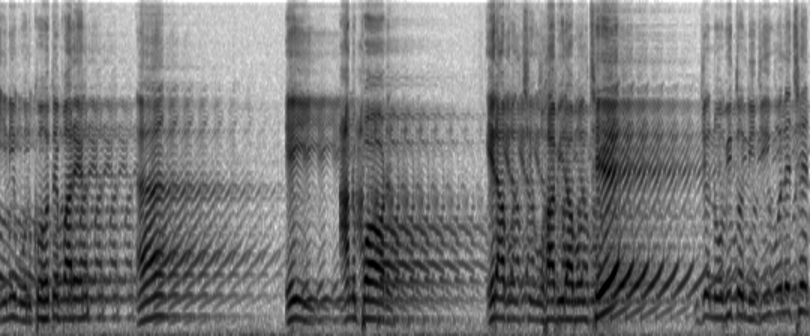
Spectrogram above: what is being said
ইনি মূর্খ হতে পারেন হ্যাঁ? এই আনপড়, এরা বলছে, উহাবিরা বলছে যে, নবী তো নিজেই বলেছেন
